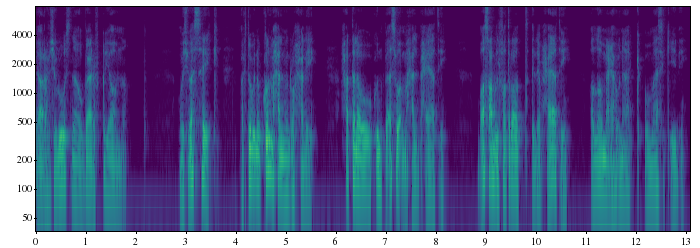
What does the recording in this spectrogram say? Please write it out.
بيعرف جلوسنا وبيعرف قيامنا. مش بس هيك مكتوب إنه بكل محل بنروح عليه. حتى لو كنت بأسوأ محل بحياتي بأصعب الفترات اللي بحياتي الله معي هناك وماسك إيدي.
